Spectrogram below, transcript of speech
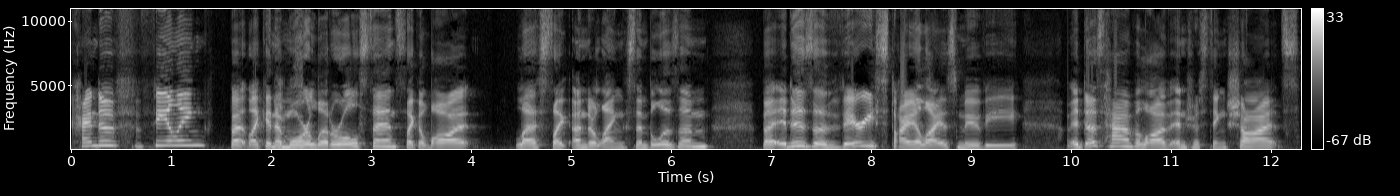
kind of feeling, but like in a more literal sense, like a lot less like underlying symbolism. But it is a very stylized movie. It does have a lot of interesting shots,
